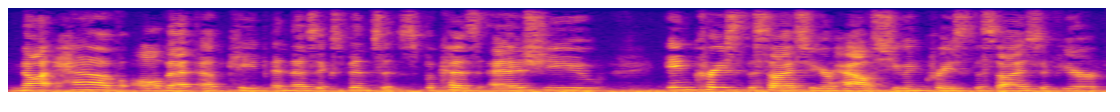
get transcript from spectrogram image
not have all that upkeep and those expenses. Because as you increase the size of your house, you increase the size of your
